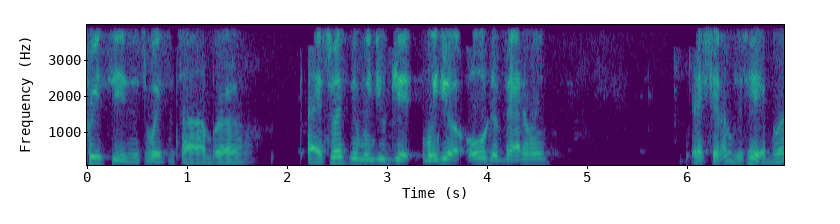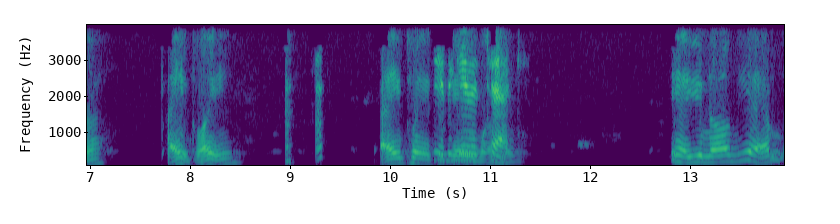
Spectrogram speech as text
preseason is a waste of time, bro. Especially when you get when you're an older veteran. That shit, I'm just here, bro. I ain't playing. I ain't playing for game one, man. Yeah, you know, I'm, yeah, I'm,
